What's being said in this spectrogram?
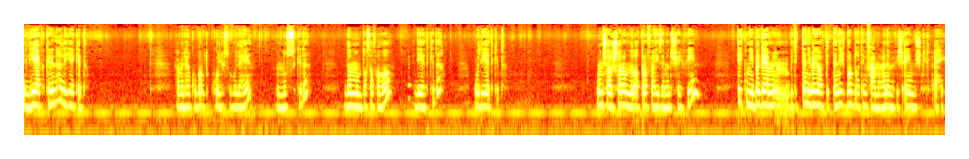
اللي هي فاكرينها اللي هي كده. اعملها لكم برضو بكل سهولة أهي من النص كده. ده المنتصف أهو ديت كده وديت كده. ومشرشرة من الأطراف أهي زي ما أنتم شايفين. تتني بقى بتتني بقى ما بتتنيش برضو هتنفع معانا مفيش أي مشكلة أهي.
